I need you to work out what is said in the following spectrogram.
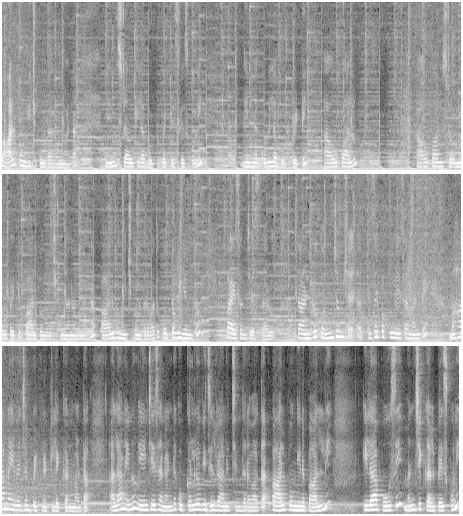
పాలు పొంగించుకుంటారనమాట. నేను స్టవ్కి ఇలా బొట్టు పెట్టేసేసుకొని గిన్నెకు కూడా ఇలా బొట్టు పెట్టి ఆవు పాలు. ఆవు పాలు స్టవ్ మీద పెట్టి పాలు పొంగించుకున్నాను అనమాట పాలు పొంగించుకున్న తర్వాత కొత్త బియ్యంతో పాయసం చేస్తారు. దాంట్లో కొంచెం పెసరపప్పు వేసామంటే మహానైవేద్యం పెట్టినట్టు లెక్క అనమాట అలా నేను ఏం చేశానంటే కుక్కర్లో విజిల్ రానిచ్చిన తర్వాత పాలు పొంగిన పాలని ఇలా పోసి మంచిగా కలిపేసుకొని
